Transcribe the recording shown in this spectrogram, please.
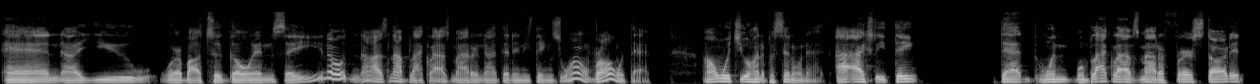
and uh, you were about to go in and say, you know, no, it's not Black Lives Matter. Not that anything's wrong wrong with that. I'm with you 100 percent on that. I actually think that when when Black Lives Matter first started,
